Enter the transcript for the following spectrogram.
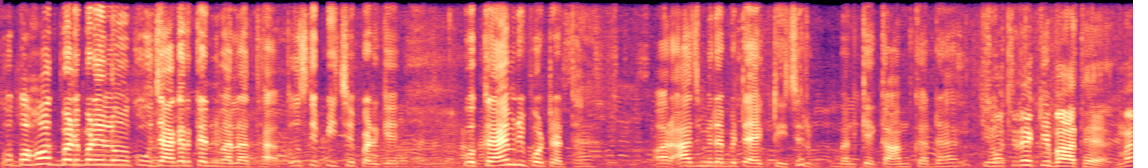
वो बहुत बड़े बड़े लोगों को उजागर करने वाला था तो उसके पीछे पड़ गए। वो क्राइम रिपोर्टर था। और आज मेरा बेटा एक टीचर बन के काम कर रहा है। सोचने की बात है। मैं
